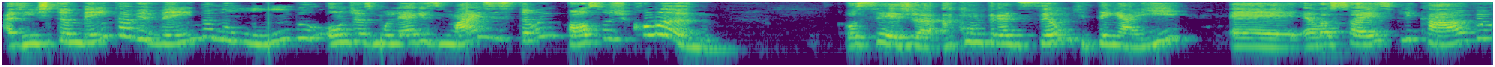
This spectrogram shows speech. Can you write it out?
a gente também está vivendo num mundo onde as mulheres mais estão em postos de comando. Ou seja, a contradição que tem aí, é, ela só é explicável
